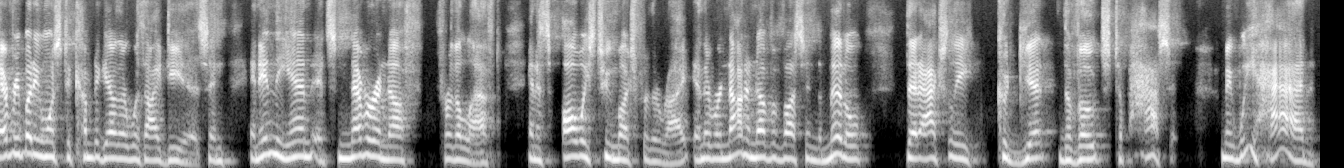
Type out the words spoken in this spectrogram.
everybody wants to come together with ideas. And and in the end, it's never enough for the left, and it's always too much for the right. And there were not enough of us in the middle that actually could get the votes to pass it. I mean, we had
